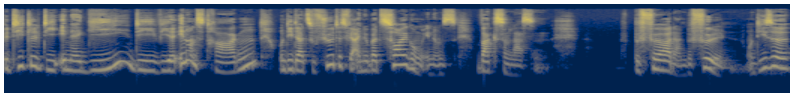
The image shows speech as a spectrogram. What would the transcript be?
betitelt die Energie, die wir in uns tragen und die dazu führt, dass wir eine Überzeugung in uns wachsen lassen, befördern, befüllen. Und diese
